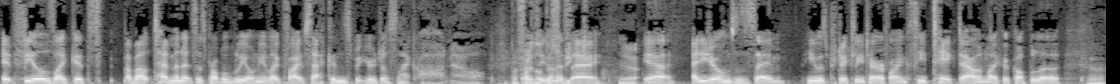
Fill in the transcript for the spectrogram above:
it feels like it's about 10 minutes it's probably only like 5 seconds but you're just like oh no what's he not to going to speak. say Yeah. yeah Eddie Jones was the same he was particularly terrifying because he'd take down like a couple of Yeah.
